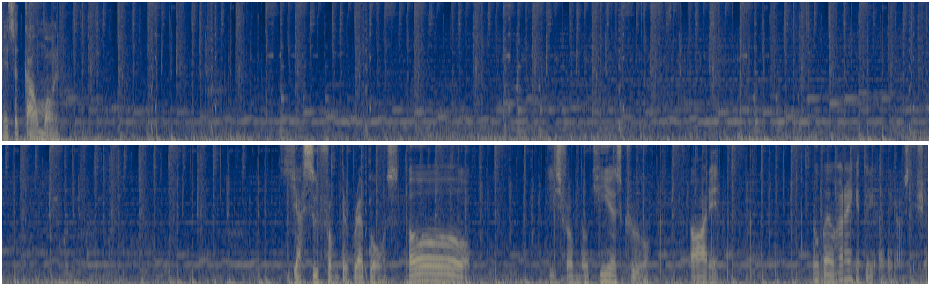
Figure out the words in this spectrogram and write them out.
It's a Gaomon. Yasu from the Rebels. Oh, he's from Nokia's crew. Got it. Oh, but how do I get to the underground station?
